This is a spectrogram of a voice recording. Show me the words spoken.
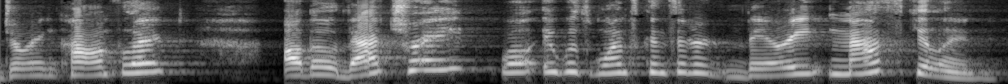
during conflict, although that trait, well, it was once considered very masculine.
